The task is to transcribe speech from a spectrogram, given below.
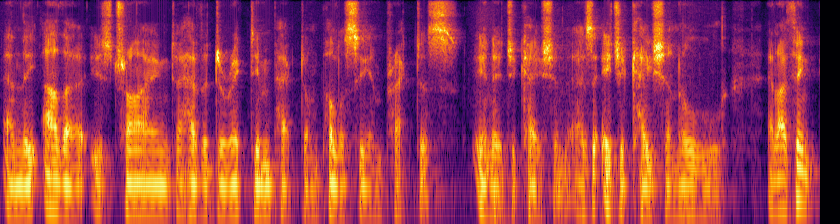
and the other is trying to have a direct impact on policy and practice in education as educational. And I think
